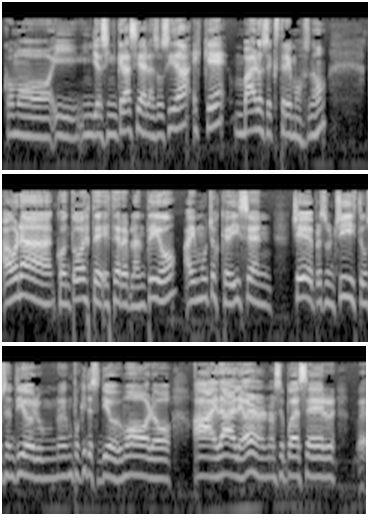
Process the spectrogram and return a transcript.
como idiosincrasia de la sociedad, es que va a los extremos, ¿no? Ahora, con todo este, este replanteo, hay muchos que dicen, che, pero es un chiste, un sentido, un poquito de sentido de humor, o, ay, dale, ahora no, se puede hacer. Eh,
